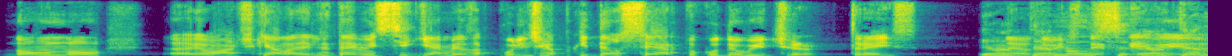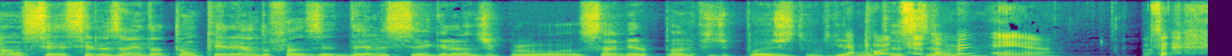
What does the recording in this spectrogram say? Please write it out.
Não, não, eu acho que ela- eles devem seguir a mesma política porque deu certo com o The Witcher 3. Eu É, o até, não sei, eu até não sei se eles ainda estão querendo fazer DLC grande pro Cyberpunk depois de tudo que É, pode ser aconteceu. né? também, é.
